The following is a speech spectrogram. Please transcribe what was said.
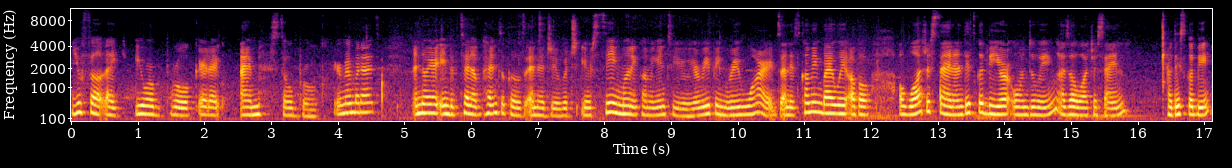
you felt like you were broke you're like i'm so broke you remember that and now you're in the Ten of Pentacles energy, which you're seeing money coming into you. You're reaping rewards, and it's coming by way of a, a water sign. And this could be your own doing as a water sign, or this could be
